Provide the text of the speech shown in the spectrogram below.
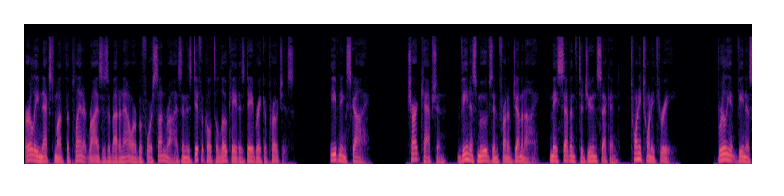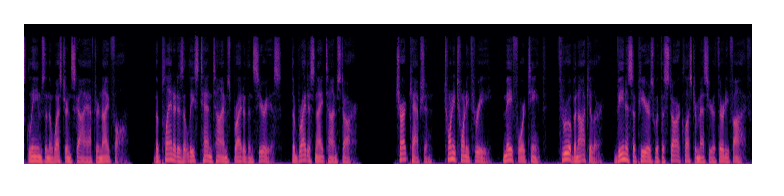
Early next month, the planet rises about an hour before sunrise and is difficult to locate as daybreak approaches. Evening sky. Chart caption Venus moves in front of Gemini, May 7 to June 2, 2023. Brilliant Venus gleams in the western sky after nightfall. The planet is at least 10 times brighter than Sirius, the brightest nighttime star. Chart caption 2023, May 14. Through a binocular, Venus appears with the star cluster Messier 35.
